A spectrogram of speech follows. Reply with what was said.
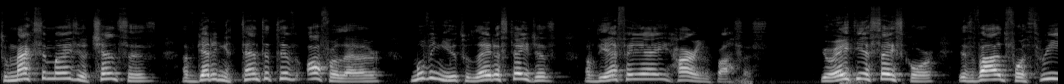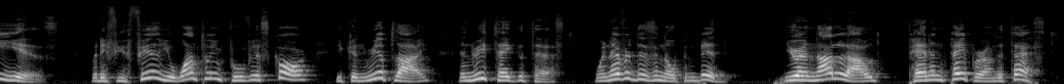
to maximize your chances of getting a tentative offer letter moving you to later stages of the FAA hiring process. Your ATSA score is valid for three years, but if you feel you want to improve your score, you can reapply and retake the test whenever there's an open bid. You are not allowed pen and paper on the test.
